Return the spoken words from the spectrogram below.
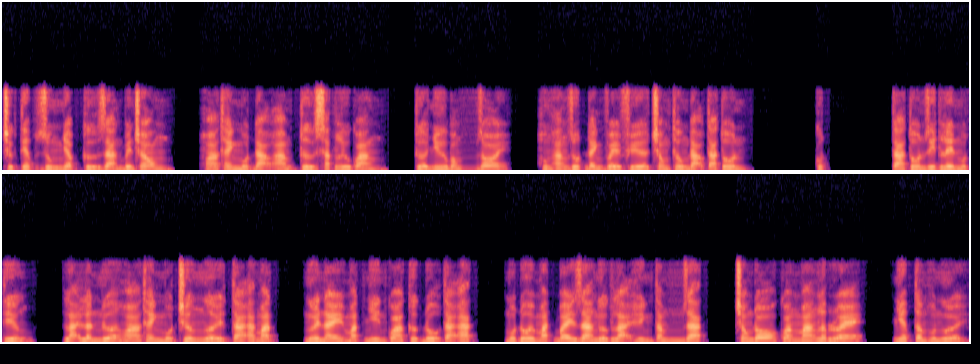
trực tiếp dung nhập cự giản bên trong, hóa thành một đạo ám tử sắc lưu quang, tựa như bóng roi, hung hăng rút đánh về phía trong thông đạo tà tôn. Cút! Tà tôn rít lên một tiếng, lại lần nữa hóa thành một trương người tà ác mặt, người này mặt nhìn qua cực độ tà ác, một đôi mắt bày ra ngược lại hình tam giác, trong đó quang mang lấp lóe, nhiếp tâm hồn người.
